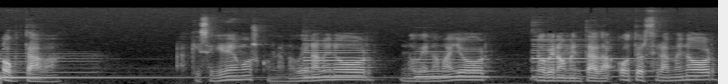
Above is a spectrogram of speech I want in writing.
octava. Aquí seguiremos con la novena menor, novena mayor, novena aumentada o tercera menor.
